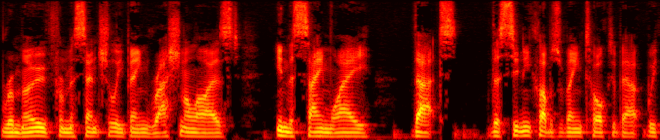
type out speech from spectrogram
removed from essentially being rationalised in the same way that the Sydney clubs were being talked about with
